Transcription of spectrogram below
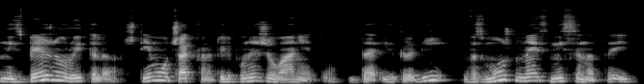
неизбежно родителя ще има очакването или поне желанието да изгради възможно най-смислената и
